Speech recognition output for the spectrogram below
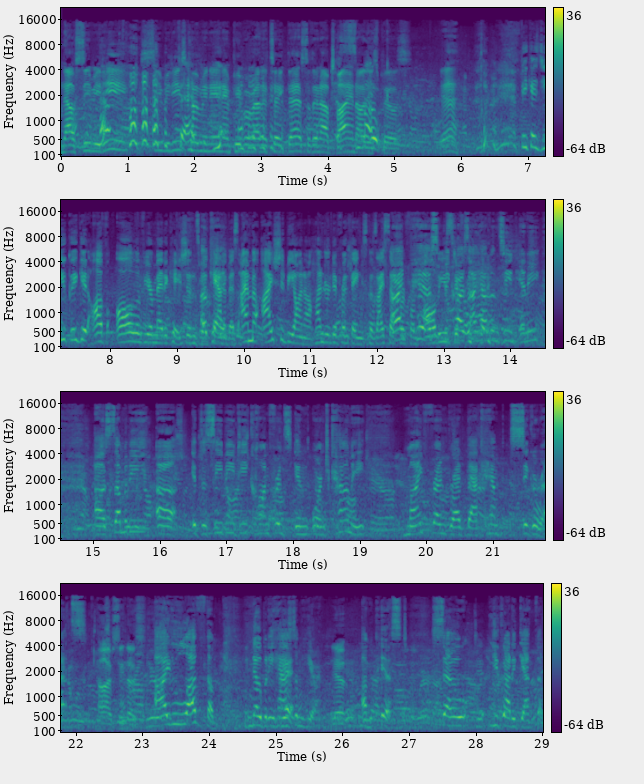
now CBD, CBD's coming in, and people rather take that, so they're not buying all these pills. Yeah, Because you could get off all of your medications with Okay. cannabis. I'm I should be on a hundred different things because I suffer I'm from pissed all these because different I haven't seen any. Uh, somebody uh, at the CBD conference in Orange County, my friend brought back hemp cigarettes. oh, I've seen those. I love them. Nobody has Yeah. them here. Yeah. I'm pissed. So you got to get them.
